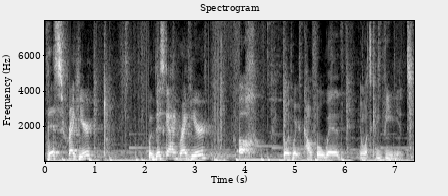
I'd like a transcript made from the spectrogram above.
This right here, with this guy right here, oh, Go with what you're comfortable with and what's convenient.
